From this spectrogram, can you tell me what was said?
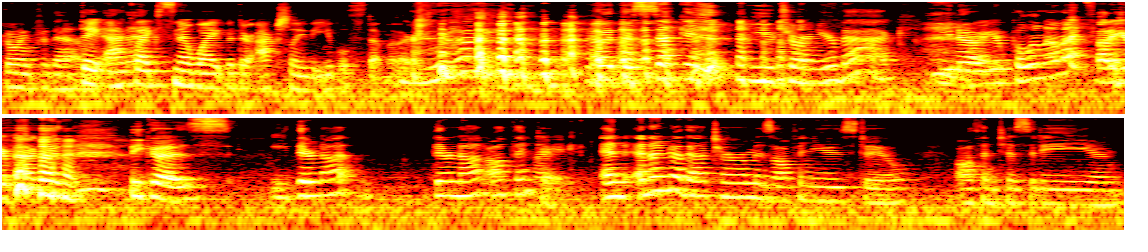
going for them they And act then- like Snow White, but they're actually the evil stepmother. Right. but the second you turn your back, you know, Right. you're pulling a knife out of your back because they're not they're not authentic. Right. And and I know that term is often used too, authenticity and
